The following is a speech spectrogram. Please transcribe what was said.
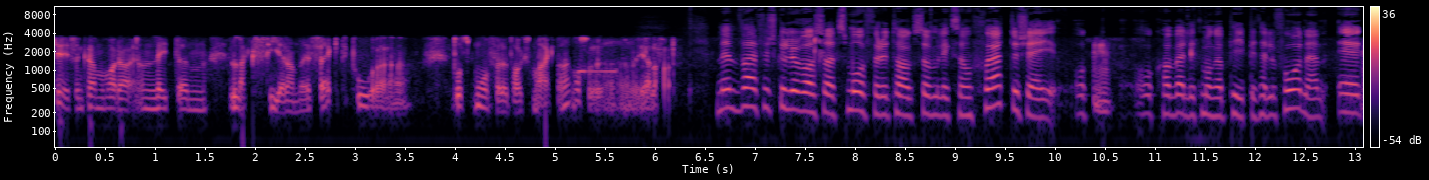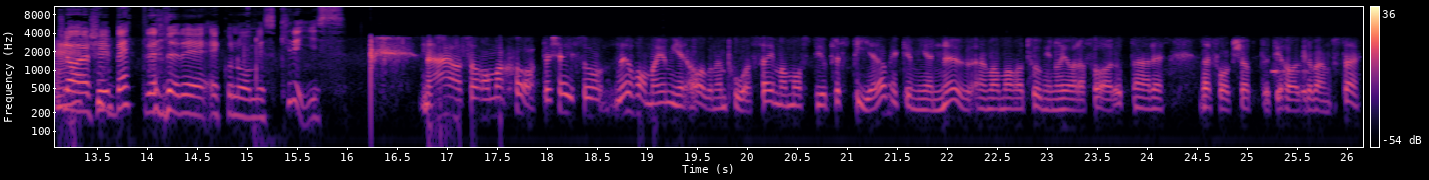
krisen kan vara en liten laxerande effekt på, eh, på småföretagsmarknaden och så, eh, i alla fall. Men varför skulle det vara så att småföretag som liksom sköter sig och, Mm och har väldigt många pip i telefonen eh, klarar sig bättre när det är ekonomisk kris? Nej, alltså om man sköter sig så... Nu har man ju mer ögonen på sig. Man måste ju prestera mycket mer nu än vad man var tvungen att göra förut när, när folk köpte till höger och vänster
